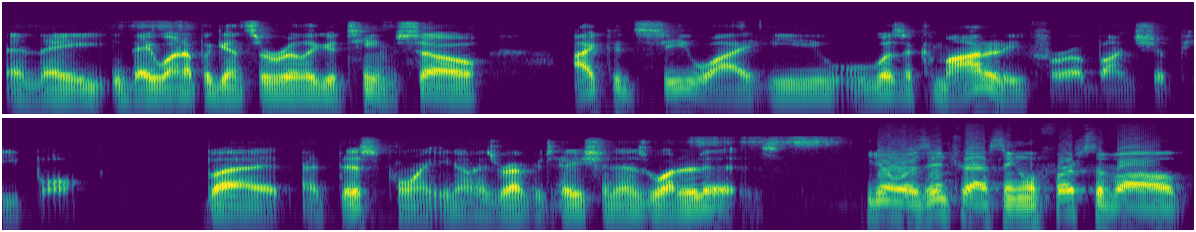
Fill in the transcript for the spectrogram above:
And they they went up against a really good team. So I could see why he was a commodity for a bunch of people. But at this point, you know, his reputation is what it is. You know, it was interesting. Well, first of all,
